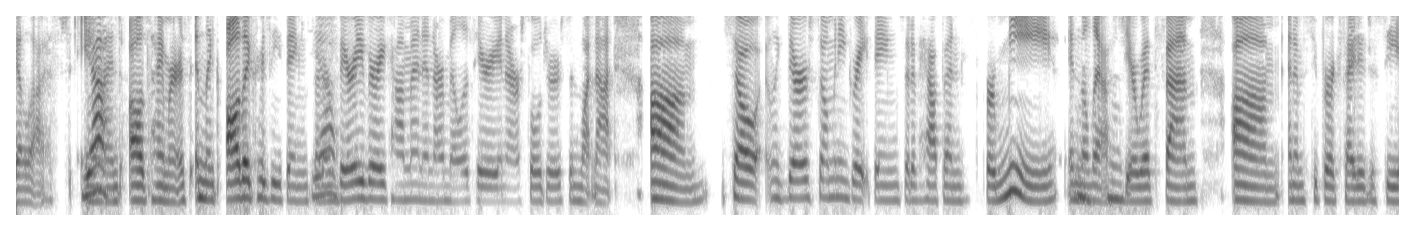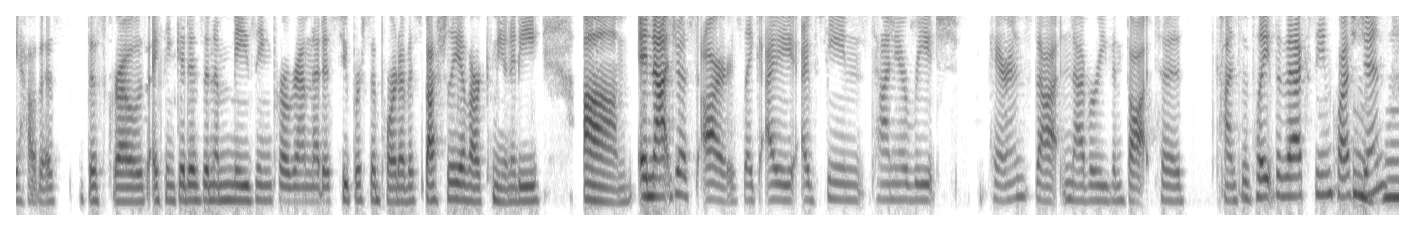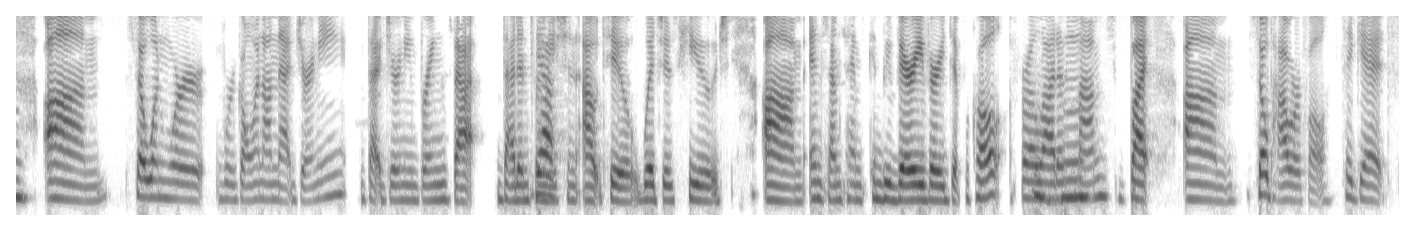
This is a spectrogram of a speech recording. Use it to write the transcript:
ALS and Alzheimer's and like all the crazy things that are very, very common in our military and our soldiers and whatnot. Um, so like there are so many great things that have happened for me in the last Mhm. year with FEM. Um, and I'm super excited to see how this this grows. I think it is an amazing program that is super supportive, especially of our community. Um, and not just ours. Like I, I've seen Tanya reach parents that never even thought to contemplate the vaccine question Mhm. um so when we're we're going on that journey that journey brings that that information out too which is huge um and sometimes can be very very difficult for a lot of Mhm. moms but um so powerful to get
